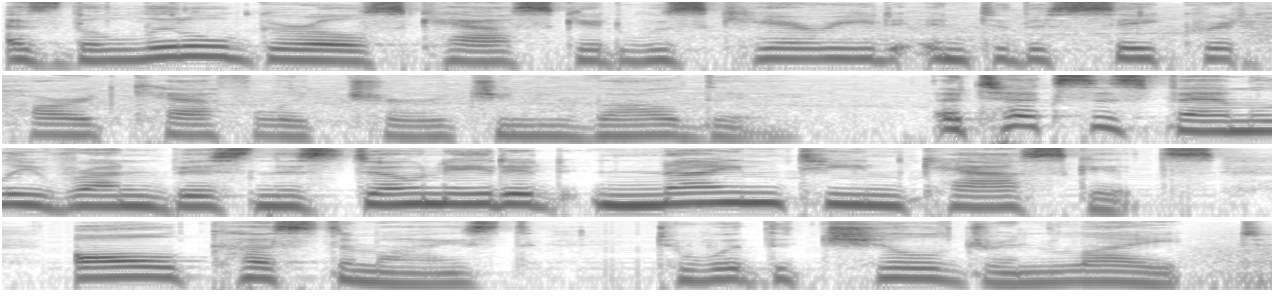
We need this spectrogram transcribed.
as the little girl's casket was carried into the Sacred Heart Catholic Church in Uvalde. A Texas family run business donated 19 caskets, all customized to what the children liked.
